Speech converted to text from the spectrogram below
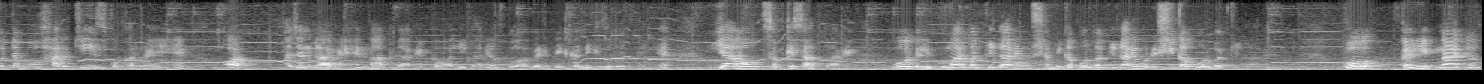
मतलब वो हर चीज़ को कर रहे हैं और भजन गा रहे हैं नात गा रहे हैं कवाली गा रहे हैं उसको हमें रिपीट करने की ज़रूरत नहीं है। या वो सबके साथ गा रहे हैं। वो दिलीप कुमार बन के गा रहे हैं वो शमी कपूर बन के गा रहे हैं वो ऋषि कपूर बन के गा रहे हैं। वो कहीं एक नाजुक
